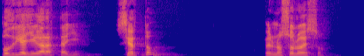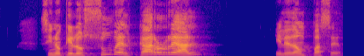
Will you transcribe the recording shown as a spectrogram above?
Podría llegar hasta allí, ¿cierto? Pero no solo eso, sino que lo sube al carro real y le da un paseo.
